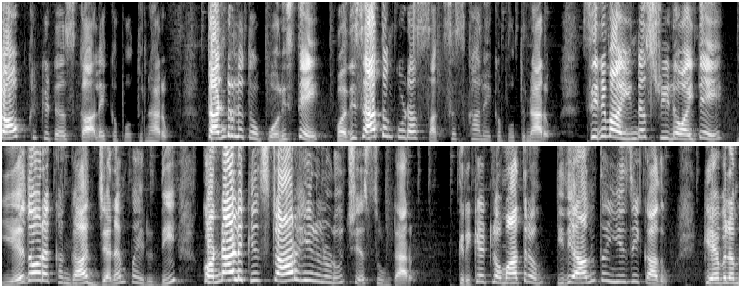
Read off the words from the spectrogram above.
టాప్ క్రికెటర్స్ కాలేకపోతున్నారు. తండ్రులతో పోలిస్తే పది శాతం కూడా సక్సెస్ కాలేకపోతున్నారు. సినిమా ఇండస్ట్రీలో అయితే ఏదో రకంగా జనంపై రుద్ది కొన్నాళ్ళకి స్టార్ హీరోలను చేస్తుంటారు. క్రికెట్లో మాత్రం ఇది అంత ఈజీ కాదు. కేవలం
